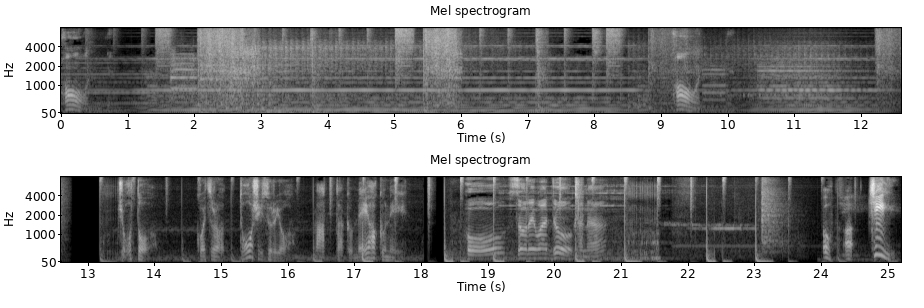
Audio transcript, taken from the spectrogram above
ポンポンちょっとこいつら投資するよ。まったく迷惑に。ほうそれはどうかな？おあチ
